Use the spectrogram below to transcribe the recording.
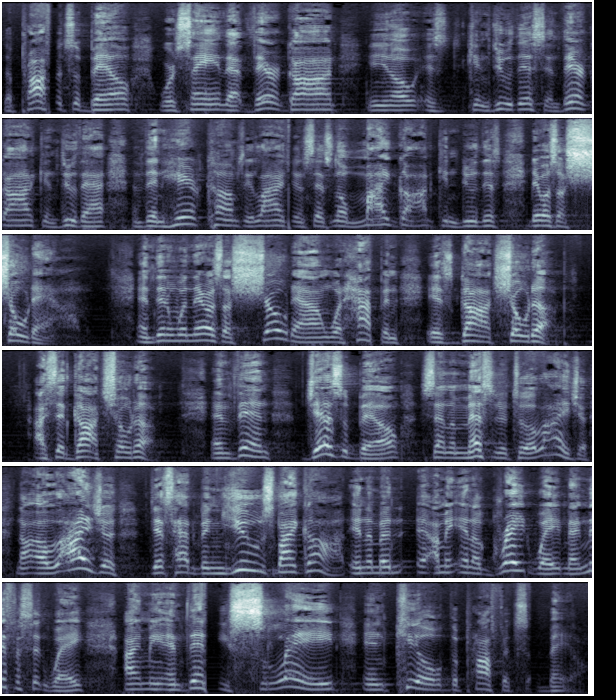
The prophets of Baal were saying that their God, you know, is, can do this and their God can do that. And then here comes Elijah and says, No, my God can do this. There was a showdown. And then when there was a showdown, what happened is God showed up. I said, God showed up. And then Jezebel sent a messenger to Elijah. Now, Elijah just had been used by God in a, I mean, in a great way, magnificent way. I mean, and then he slayed and killed the prophets of Baal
